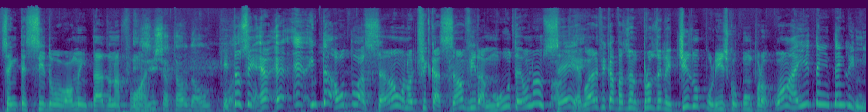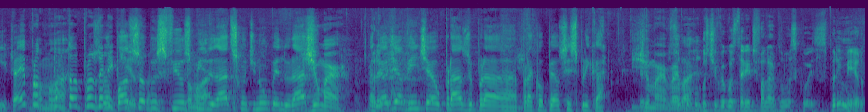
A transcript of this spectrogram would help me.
sem ter sido aumentado na fonte. Existe a tal da autuação. Então, assim, é, é- é- então, autuação, notificação, vira multa, eu não sei. Ok. Agora ficar fazendo proselitismo político com o PROCON, aí tem, tem limite. Aí é pro, lá. A proselitismo. propósito sobre os fios Vamos lá. pendurados, continuam pendurados. Gilmar. Até o dia 20 é o prazo para a Copel se explicar. Gilmar, vai Sobre lá. o combustível, eu gostaria de falar duas coisas. Primeiro,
